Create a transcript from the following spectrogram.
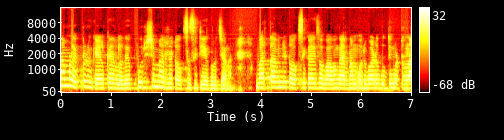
നമ്മൾ എപ്പോഴും കേൾക്കാറുള്ളത് പുരുഷന്മാരുടെ ടോക്സിസിറ്റിയെ കുറിച്ചാണ് ഭർത്താവിന്റെ ടോക്സിക്കായ സ്വഭാവം കാരണം ഒരുപാട് ബുദ്ധിമുട്ടുന്ന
